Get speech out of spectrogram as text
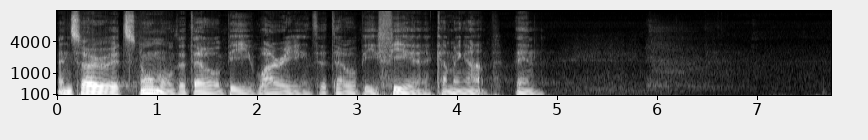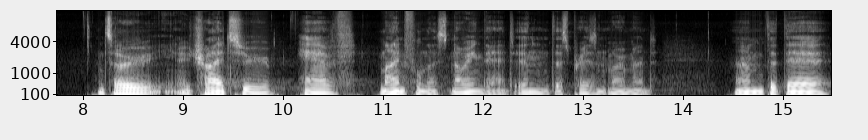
And so it's normal that there will be worry, that there will be fear coming up then. And so you know, try to have mindfulness, knowing that in this present moment, um, that there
